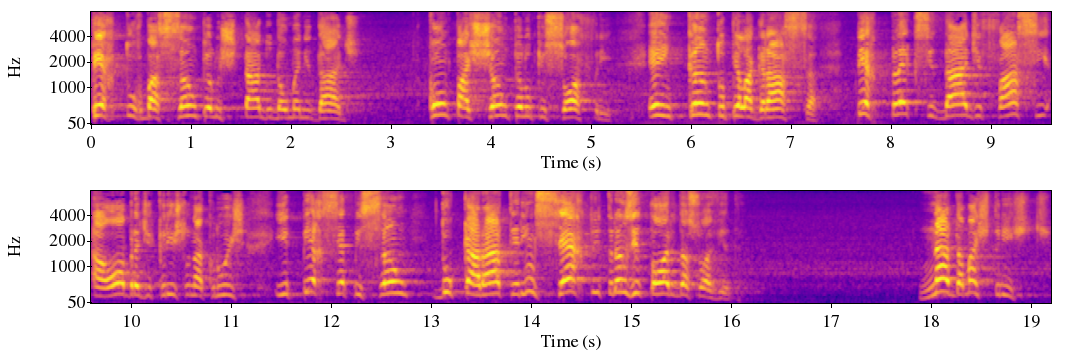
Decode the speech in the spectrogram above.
perturbação pelo estado da humanidade, compaixão pelo que sofre, encanto pela graça, perplexidade face à obra de Cristo na cruz e percepção do caráter incerto e transitório da sua vida. Nada mais triste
